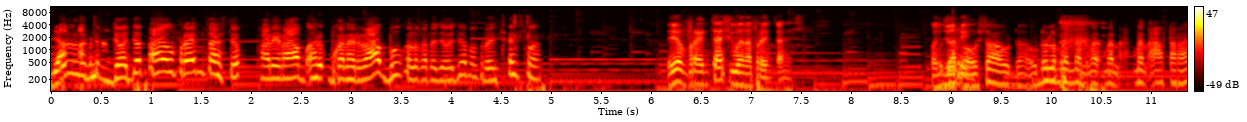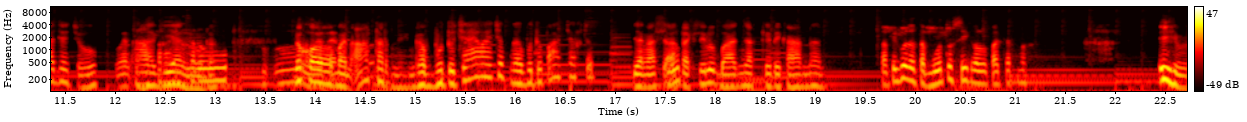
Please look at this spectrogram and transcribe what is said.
Ya, Lu Cup, Jojo tahu franchise cup hari Rabu hari- bukan hari Rabu kalau kata Jojo apa franchise mah. iya franchise gimana franchise Udah Conjuring nggak usah udah udah lu main main, main, main altar aja cup. main Bahagia apa lu seru. Lu kalau main altar nih nggak butuh cewek cup nggak butuh pacar cup. Yang ngasih But- afeksi lu banyak kiri kanan. tapi gue tetap butuh sih kalau pacar mah. Ih,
